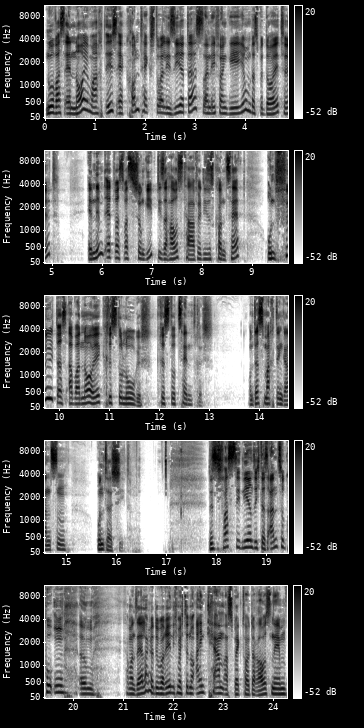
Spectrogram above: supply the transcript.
nur was er neu macht, ist, er kontextualisiert das, sein Evangelium. Das bedeutet, er nimmt etwas, was es schon gibt, diese Haustafel, dieses Konzept, und füllt das aber neu christologisch, christozentrisch. Und das macht den ganzen Unterschied. Das ist faszinierend, sich das anzugucken. Ähm, kann man sehr lange drüber reden. Ich möchte nur einen Kernaspekt heute rausnehmen,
